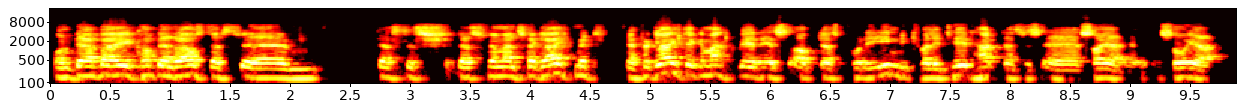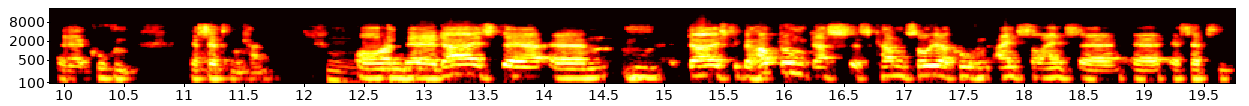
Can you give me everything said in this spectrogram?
und dabei kommt dann raus, dass, äh, dass, das, dass wenn man es vergleicht mit, der Vergleich, der gemacht wird, ist, ob das Protein die Qualität hat, dass es äh, Soja, Sojakuchen ersetzen kann. Hm. Und äh, da, ist der, ähm, da ist die Behauptung, dass es kann Sojakuchen eins zu eins äh, äh, ersetzen.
